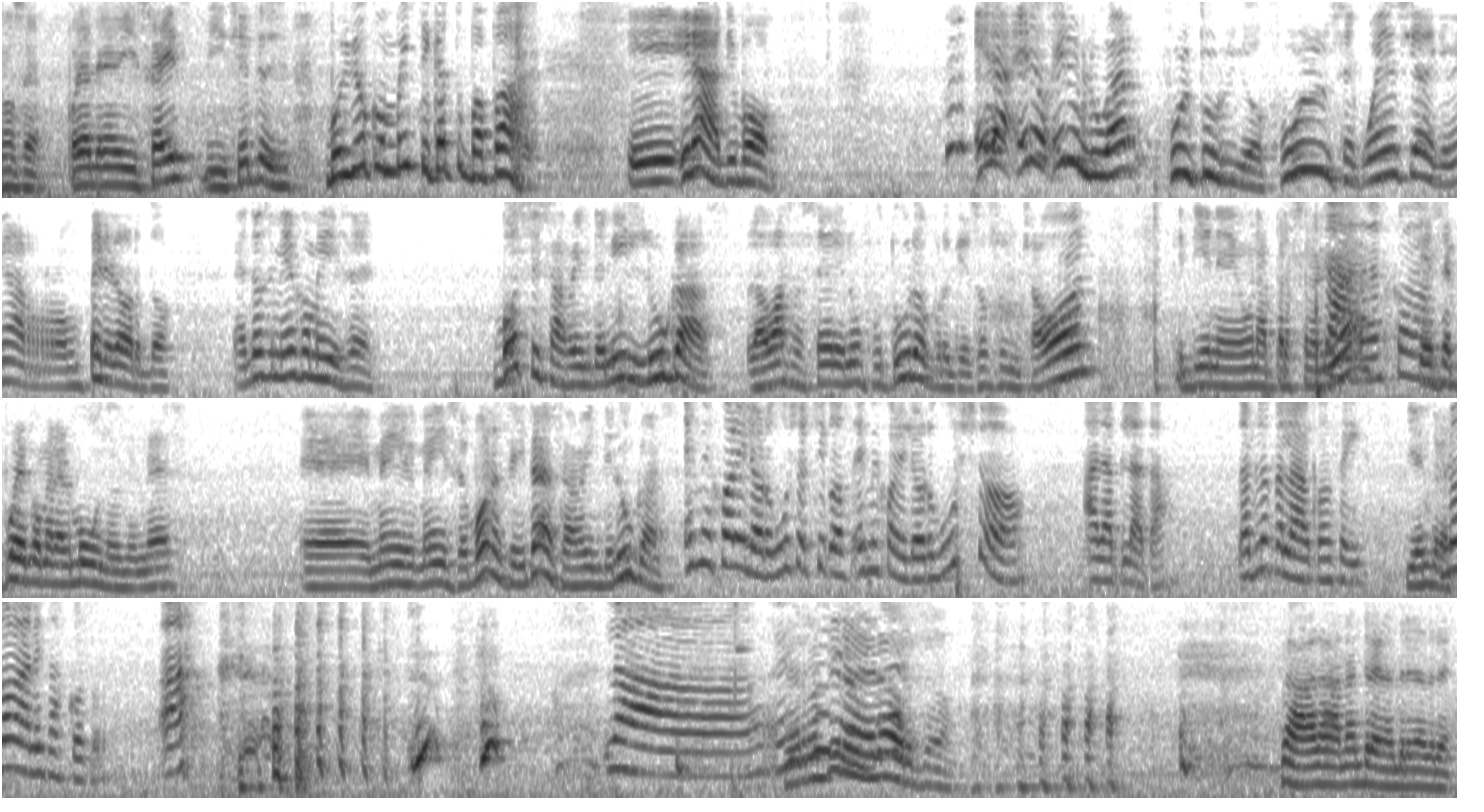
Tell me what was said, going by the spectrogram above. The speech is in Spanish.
no sé, podía tener 16, 17, 18. volvió con 20k tu papá. Y, y nada, tipo, era, era, era un lugar full turbio, full secuencia de que me iba a romper el orto. Entonces mi viejo me dice, vos esas 20.000 lucas la vas a hacer en un futuro porque sos un chabón que tiene una personalidad Claro, es como- que se puede comer al mundo, ¿entendés? Eh, me, me dice, vos necesitas esas 20 lucas. Es mejor el orgullo, chicos, es mejor el orgullo a la plata. La plata la conseguís. Y entra. No hagan esas cosas. Ah. no. ¿en Me rompieron serio? el orto. no, no, no entré, no entré, no entré.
